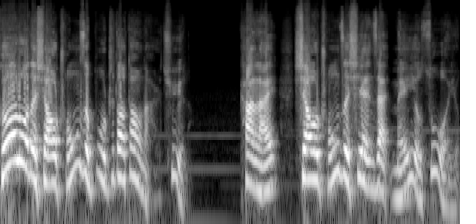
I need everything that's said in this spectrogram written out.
河洛的小虫子不知道到哪儿去了，看来小虫子现在没有作用。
